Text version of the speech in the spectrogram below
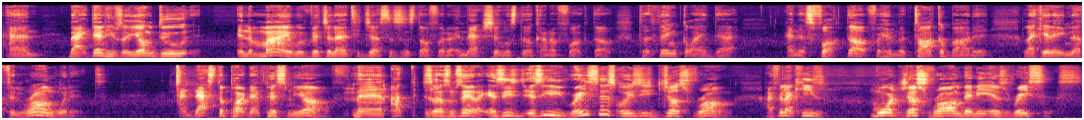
and back then he was a young dude in the mind with vigilante justice and stuff with her, and that shit was still kind of fucked up to think like that, and it's fucked up for him to talk about it like it ain't nothing wrong with it, and that's the part that pissed me off. Man, I So that's what I'm saying. Like, is he is he racist or is he just wrong? I feel like he's more just wrong than he is racist.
